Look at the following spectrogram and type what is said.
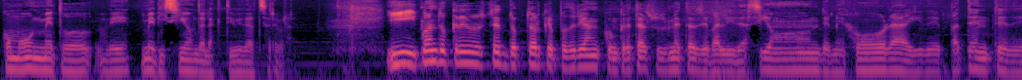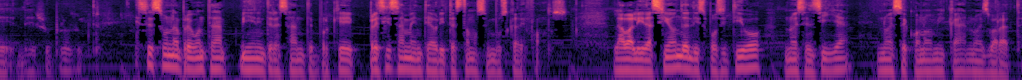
como un método de medición de la actividad cerebral. ¿Y cuándo cree usted, doctor, que podrían concretar sus metas de validación, de mejora y de patente de, de su producto? Esa es una pregunta bien interesante porque precisamente ahorita estamos en busca de fondos. La validación del dispositivo no es sencilla no es económica, no es barata.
